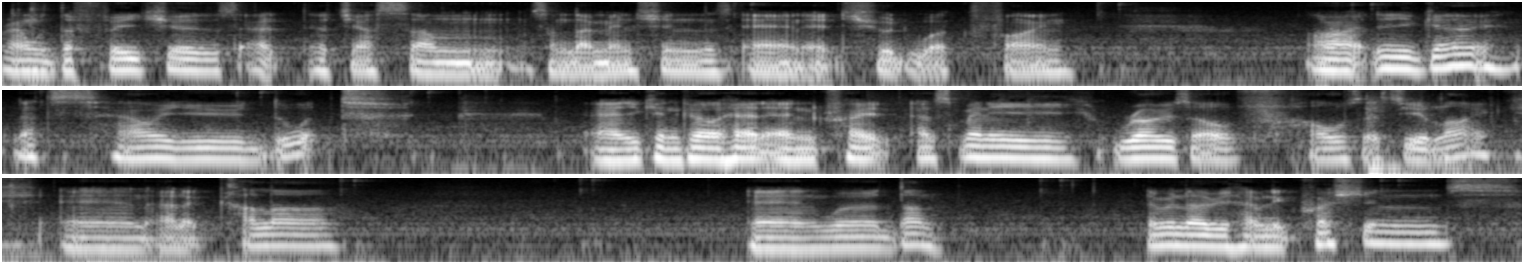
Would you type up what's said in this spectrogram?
around with the features, adjust some some dimensions, and it should work fine. Alright, there you go. That's how you do it. And you can go ahead and create as many rows of holes as you like and add a color and we're done. let me know if you have any questions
